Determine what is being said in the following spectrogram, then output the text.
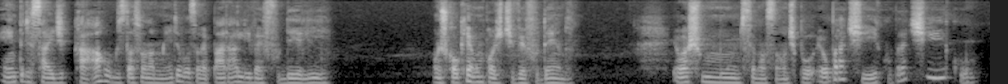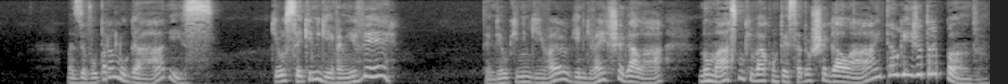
entre e sai de carro do estacionamento, e você vai parar ali, vai fuder ali, onde qualquer um pode te ver fudendo. Eu acho muito sem noção. Tipo, eu pratico, pratico. Mas eu vou para lugares que eu sei que ninguém vai me ver. Entendeu? Que ninguém vai, que ninguém vai chegar lá no máximo que vai acontecer é eu chegar lá e ter alguém já trepando.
